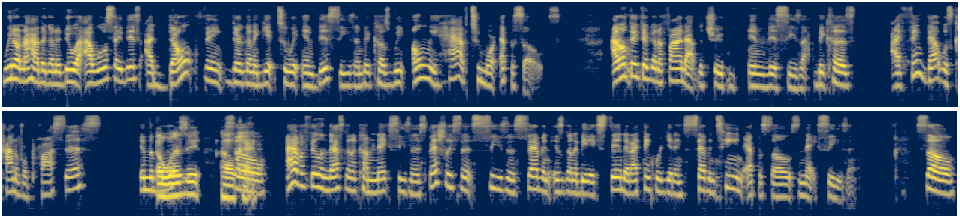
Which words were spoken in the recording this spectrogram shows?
We don't know how they're going to do it. I will say this I don't think they're going to get to it in this season because we only have two more episodes. I don't think they're going to find out the truth in this season because I think that was kind of a process in the Oh, book. was it? Okay. So I have a feeling that's going to come next season, especially since season seven is going to be extended. I think we're getting 17 episodes next season. So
